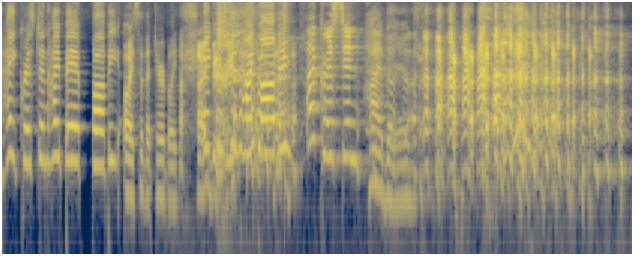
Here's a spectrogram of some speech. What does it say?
Hi, Kristen. Hi, babe. Bobby. Oh, I said that terribly. Hi, hey, baby. Kristen. Hi, Bobby. Hi, Kristen. Hi, babe.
